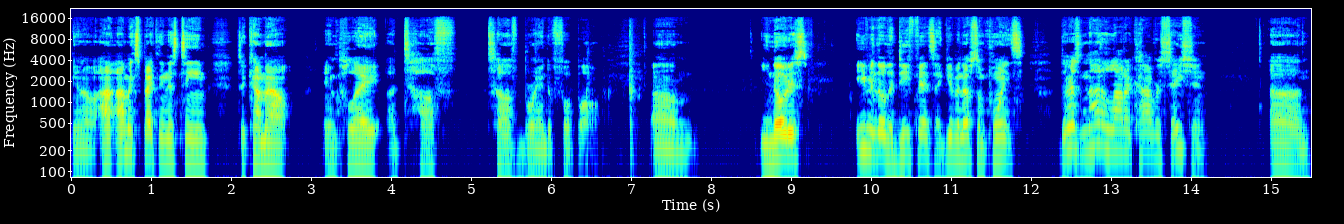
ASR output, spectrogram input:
You know, I, I'm expecting this team to come out and play a tough, tough brand of football. Um, you notice even though the defense had given up some points, there's not a lot of conversation um,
